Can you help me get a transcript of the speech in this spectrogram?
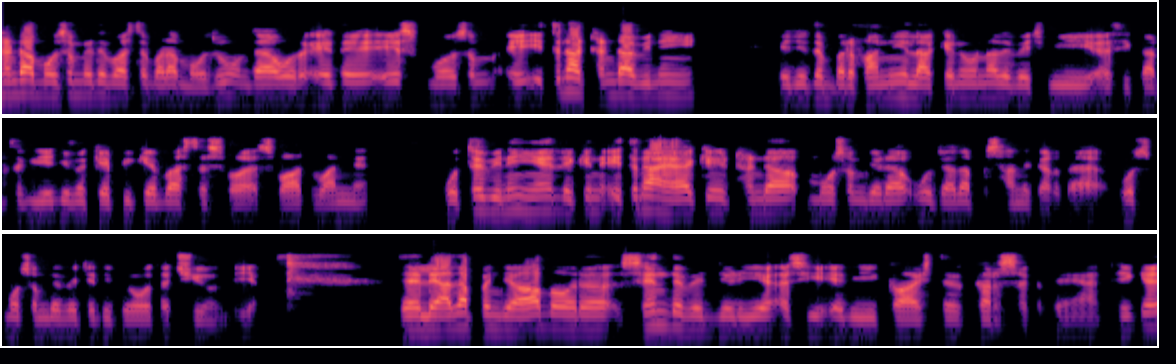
ਠੰਡਾ ਮੌਸਮ ਇਹਦੇ ਵਾਸਤੇ ਬੜਾ ਮੌਜੂ ਹੁੰਦਾ ਔਰ ਇਹਦੇ, ਇਸ ਮੌਸਮ, ਇਹ ਇਤਨਾ ਠੰਡਾ ਵੀ ਨਹੀਂ ਕਿ ਜਿੱਥੇ ਬਰਫਾਨੀ ਇਲਾਕੇ ਨੇ ਉਹਨਾਂ ਦੇ ਵਿੱਚ ਵੀ ਅਸੀਂ ਕਰ ਸਕੀਏ, ਜਿਵੇਂ ਕੇਪੀਕੇ ਵਾਸਤੇ ਸਵਾਤ ਵਨ ਹੈ, ਉੱਥੇ ਵੀ ਨਹੀਂ ਹੈ, ਲੇਕਿਨ ਇਤਨਾ ਹੈ ਕਿ ਠੰਡਾ ਮੌਸਮ ਜਿਹੜਾ ਉਹ ਜ਼ਿਆਦਾ ਪਸੰਦ ਕਰਦਾ ਹੈ, ਉਸ ਮੌਸਮ ਦੇ ਵਿੱਚ ਇਹਦੀ ਗਰੋਥ ਅੱਛੀ ਹੁੰਦੀ ਹੈ। ਤੇ ਲਿਆਦਾ ਪੰਜਾਬ ਔਰ ਸਿੰਧ ਦੇ ਵਿੱਚ ਜਿਹੜੀ ਹੈ ਅਸੀਂ ਇਹਦੀ ਕਾਸ਼ਤ ਕਰ ਸਕਦੇ ਹਾਂ, ਠੀਕ ਹੈ?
